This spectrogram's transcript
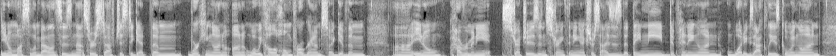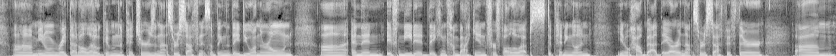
you know muscle imbalances and that sort of stuff just to get them working on on what we call a home program. So i give them uh, you know however many stretches and strengthening exercises that they need depending on what exactly is going on. Um, you know write that all out give them the pictures and that sort of stuff and it's something that they do on their own. Uh, and then if needed they can come back in for follow-ups depending on you know how bad they are and that sort of stuff. If they're um,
